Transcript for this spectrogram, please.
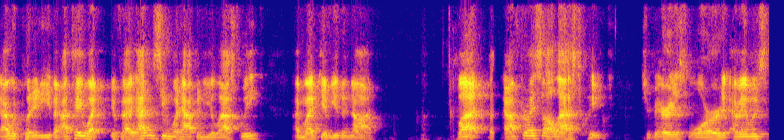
I would put it even. I'll tell you what. If I hadn't seen what happened to you last week, I might give you the nod. But after I saw last week, Charvarius Ward. I mean, it was.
